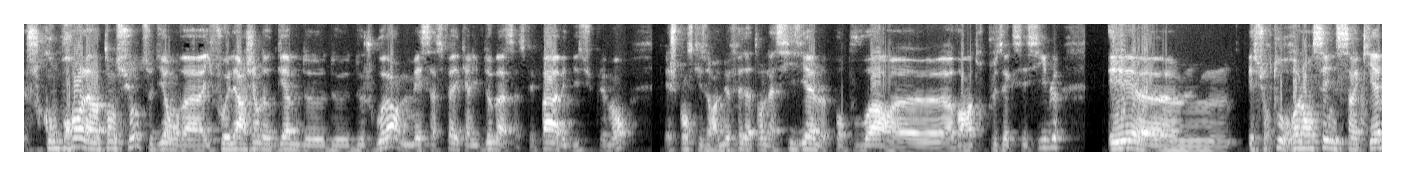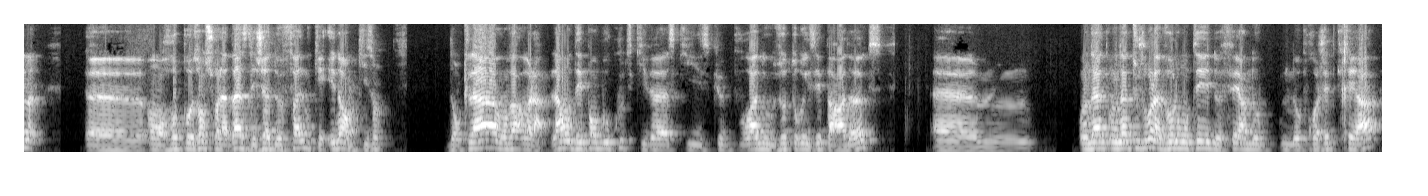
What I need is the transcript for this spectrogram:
Je comprends l'intention de se dire on va, il faut élargir notre gamme de, de, joueurs, mais ça se fait avec un livre de base, ça se fait pas avec des suppléments. Et je pense qu'ils auraient mieux fait d'attendre la sixième pour pouvoir euh, avoir un truc plus accessible et, euh, et surtout relancer une cinquième euh, en reposant sur la base déjà de fans qui est énorme qu'ils ont. Donc là, on va voilà, là on dépend beaucoup de ce qui va, ce qui, ce que pourra nous autoriser Paradox. Euh, on a, on a toujours la volonté de faire nos, projets de créa.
